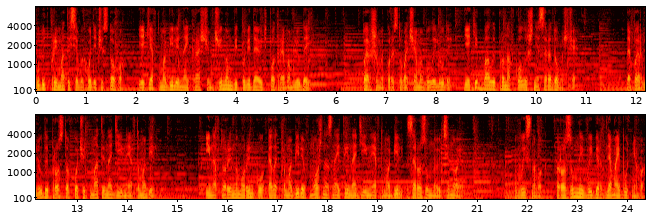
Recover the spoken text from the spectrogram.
будуть прийматися виходячи з того, які автомобілі найкращим чином відповідають потребам людей. Першими користувачами були люди, які дбали про навколишнє середовище. Тепер люди просто хочуть мати надійний автомобіль. І на вторинному ринку електромобілів можна знайти надійний автомобіль за розумною ціною. Висновок розумний вибір для майбутнього.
